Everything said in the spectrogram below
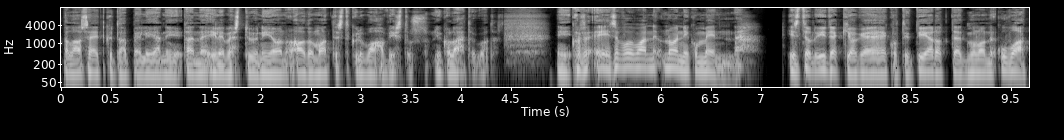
pelaa 70 peliä, niin tänne ilmestyy, niin on automaattisesti kyllä vahvistus niin lähtökohtaisesti. Niin, koska ei se voi vaan noin niin kuin mennä. Ja sitten oli itsekin oikein hekutti tiedotteet, että mulla on kuvat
